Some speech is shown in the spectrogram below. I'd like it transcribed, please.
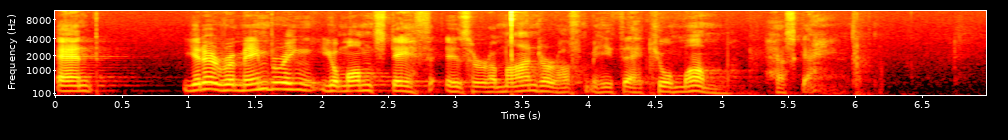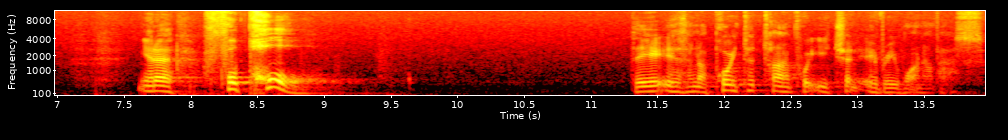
And, you know, remembering your mom's death is a reminder of me that your mom has gained. You know, for Paul, there is an appointed time for each and every one of us.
